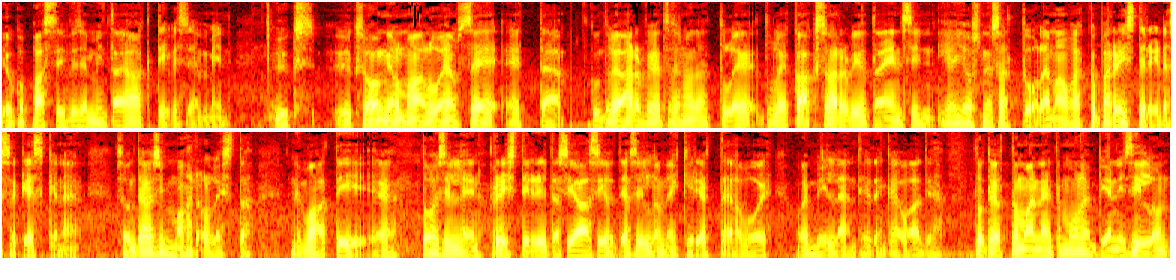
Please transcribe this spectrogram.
joko passiivisemmin tai aktiivisemmin. Yksi, yksi ongelma-alue on se, että kun tulee arvioita, sanotaan, että tulee, tulee kaksi arviota ensin, ja jos ne sattuu olemaan vaikkapa ristiriidassa keskenään, se on täysin mahdollista. Ne vaatii eh, toisilleen ristiriitaisia asioita, ja silloin ei kirjoittaja voi, voi millään tietenkään vaatia toteuttamaan näitä molempia, niin silloin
